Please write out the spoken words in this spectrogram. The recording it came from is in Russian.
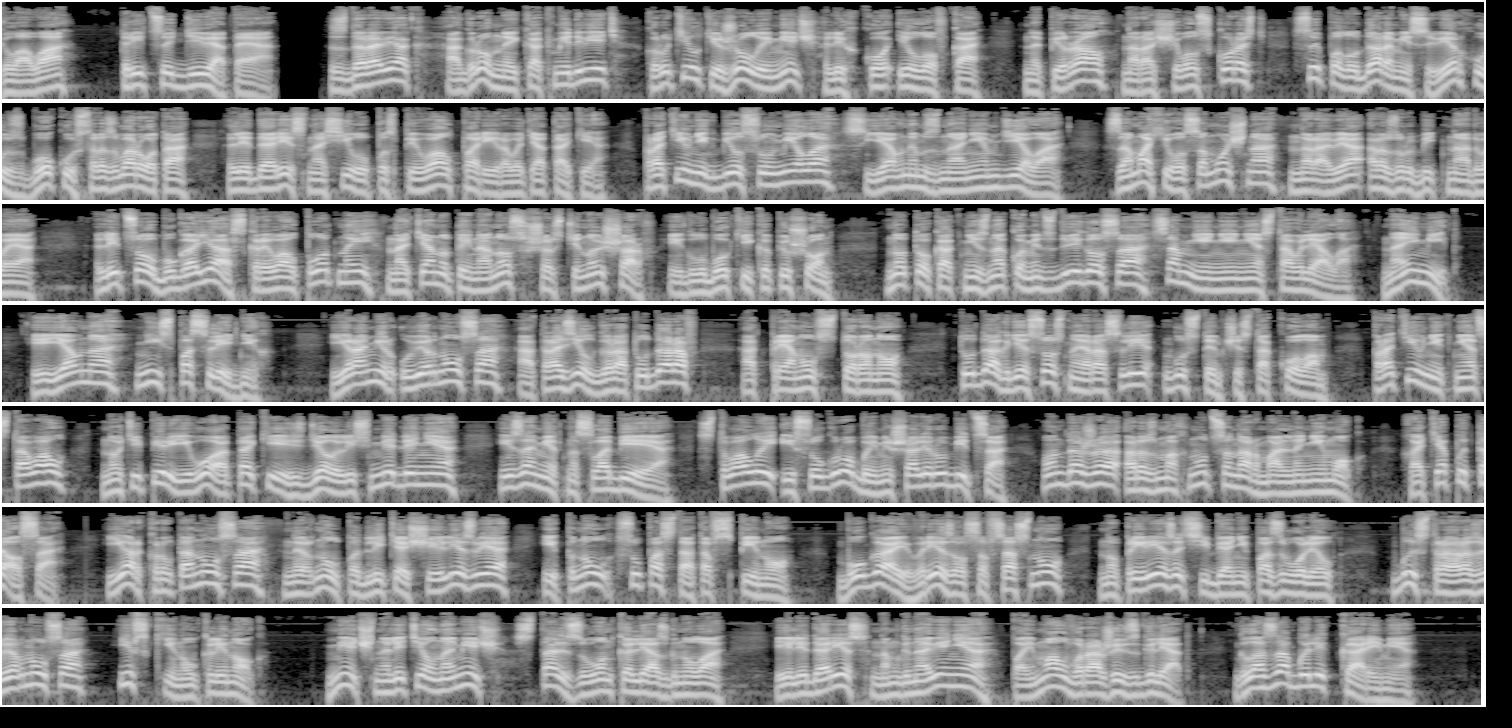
Глава 39. Здоровяк, огромный как медведь, крутил тяжелый меч легко и ловко. Напирал, наращивал скорость, сыпал ударами сверху, сбоку, с разворота. Ледорез на силу поспевал парировать атаки. Противник бился умело, с явным знанием дела. Замахивался мощно, норовя разрубить надвое. Лицо бугая скрывал плотный, натянутый на нос шерстяной шарф и глубокий капюшон. Но то, как незнакомец двигался, сомнений не оставляло. Наймит. И явно не из последних. Яромир увернулся, отразил город ударов, отпрянул в сторону. Туда, где сосны росли густым чистоколом. Противник не отставал, но теперь его атаки сделались медленнее и заметно слабее. Стволы и сугробы мешали рубиться. Он даже размахнуться нормально не мог. Хотя пытался. Яр крутанулся, нырнул под летящее лезвие и пнул супостата в спину. Бугай врезался в сосну, но прирезать себя не позволил. Быстро развернулся и вскинул клинок. Меч налетел на меч, сталь звонко лязгнула, и ледорез на мгновение поймал ворожий взгляд. Глаза были карими.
